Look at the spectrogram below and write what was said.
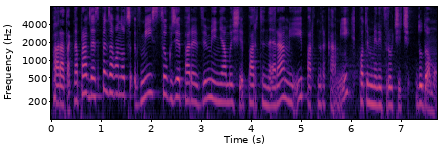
Para tak naprawdę spędzała noc w miejscu, gdzie pary wymieniały się partnerami i partnerkami. Potem mieli wrócić do domu.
